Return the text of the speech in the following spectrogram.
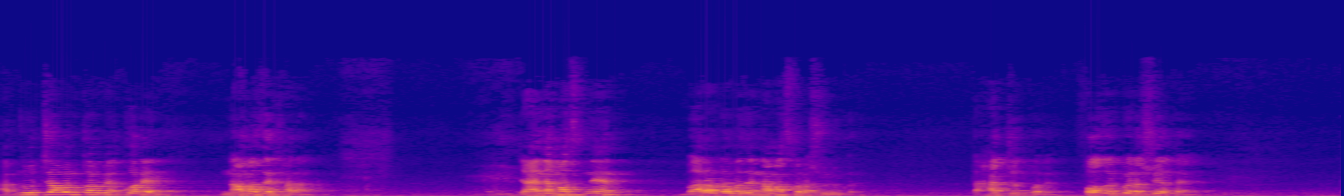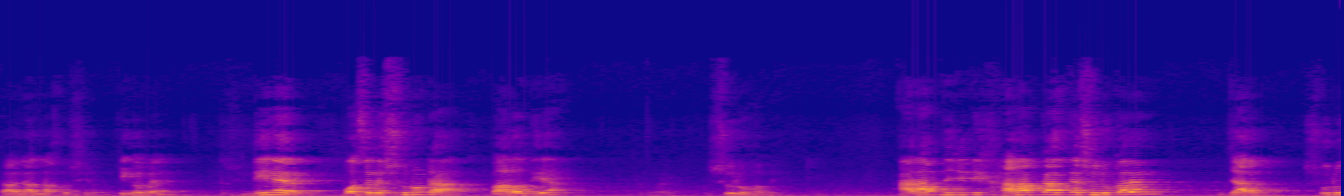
আপনি উদযাপন করবেন, করেন। নামাজে খারান যায় নামাজ নেন, বারোটা বাজে নামাজ পড়া শুরু করেন। তাহাজ্জত পড়েন, ফজর পড়া শুয়ে থাকেন। তাহলে আল্লাহ খুশি হবে। কি হবে দিনের বছরের শুরুটা ভালো দিয়া শুরু হবে। আর আপনি যদি খারাপ কাজ দিয়ে শুরু করেন, যার শুরু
